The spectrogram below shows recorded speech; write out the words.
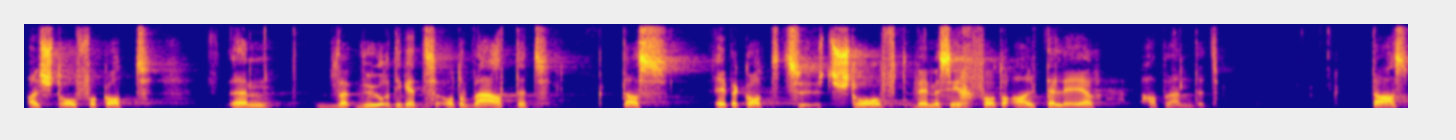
als Strophe von Gott ähm, würdigt oder wertet, dass eben Gott straft, wenn man sich von der alten Lehre abwendet. Das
